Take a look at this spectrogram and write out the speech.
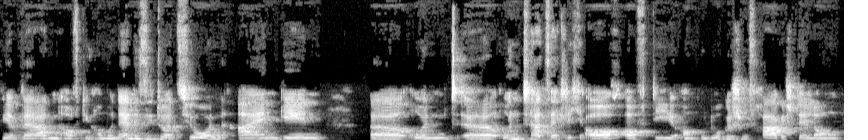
Wir werden auf die hormonelle Situation eingehen äh, und, äh, und tatsächlich auch auf die onkologischen Fragestellungen,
